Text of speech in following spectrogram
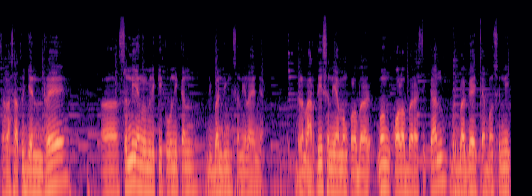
Salah satu genre uh, seni yang memiliki keunikan dibanding seni lainnya dalam arti seni yang mengkolaborasikan berbagai cabang seni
